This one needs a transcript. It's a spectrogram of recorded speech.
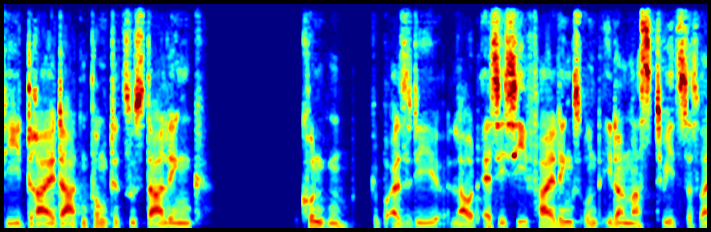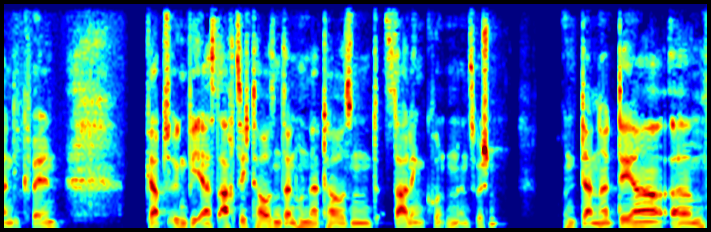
die drei Datenpunkte zu Starlink Kunden, also die laut SEC-Filings und Elon Musk-Tweets, das waren die Quellen, gab es irgendwie erst 80.000, dann 100.000 Starlink-Kunden inzwischen. Und dann hat der ähm,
